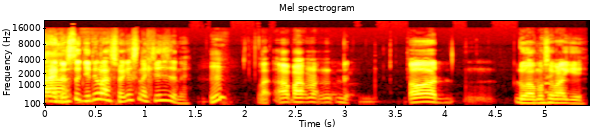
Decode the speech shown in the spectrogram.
Eh, Raiders tuh jadi Las Vegas next season ya? Hmm? La- Apa? Oh, dua musim lagi.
